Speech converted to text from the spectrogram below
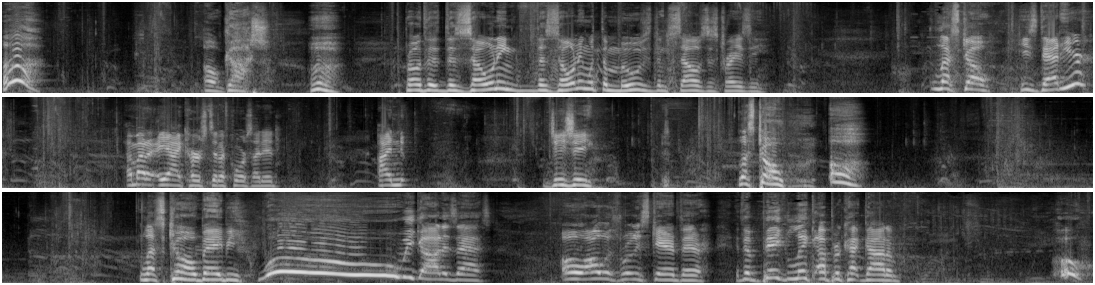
Oh! Oh gosh. Oh. Bro, the, the zoning the zoning with the moves themselves is crazy. Let's go. He's dead here? I'm out of AI cursed it, of course I did. I knew GG. Let's go! Oh! Let's go, baby. Woo! We got his ass. Oh, I was really scared there. The big lick uppercut got him. Whew.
